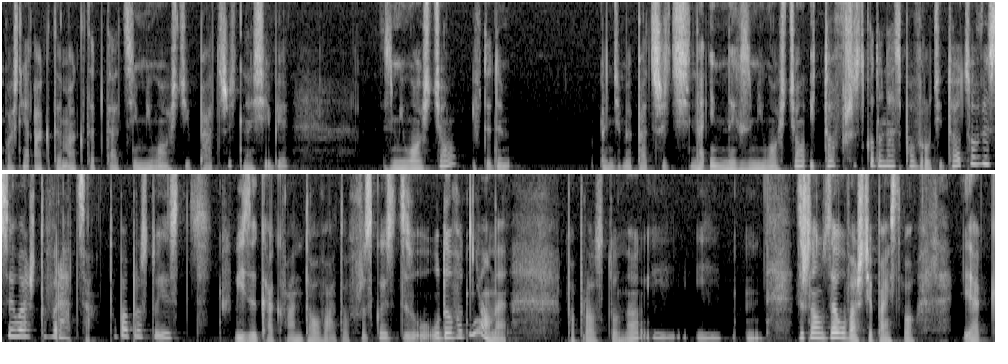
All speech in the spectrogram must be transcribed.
Właśnie aktem akceptacji miłości. Patrzeć na siebie z miłością i wtedy będziemy patrzeć na innych z miłością i to wszystko do nas powróci. To, co wysyłasz, to wraca. To po prostu jest fizyka kwantowa. To wszystko jest udowodnione po prostu. No i, i zresztą zauważcie Państwo, jak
